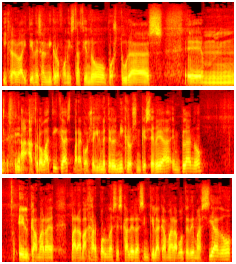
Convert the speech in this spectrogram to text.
y claro, ahí tienes al microfonista haciendo posturas em, acrobáticas para conseguir meter el micro sin que se vea en plano el cámara para bajar por unas escaleras sin que la cámara bote demasiado,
